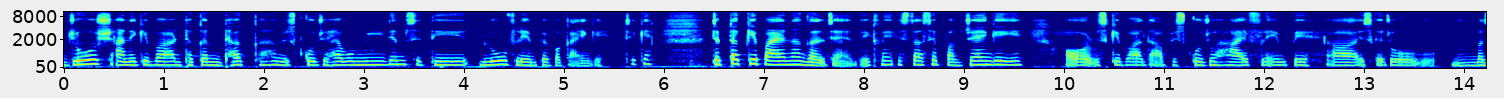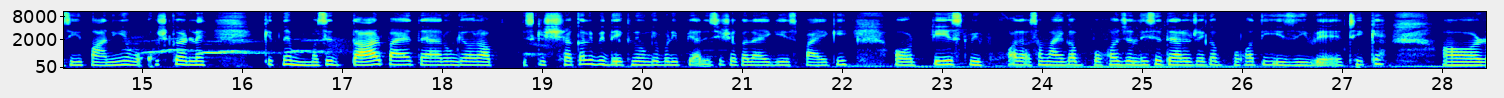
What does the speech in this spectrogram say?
जोश आने के बाद ढक्कन ढक हम इसको जो है वो मीडियम से थी लो फ्लेम पे पकाएँगे। ठीक है, जब तक के पाए ना गल जाएँ। देख लें, इस तरह से पक जाएँगे ये। और उसके बाद आप इसको जो हाई फ्लेम पे इसका जो, मज़ीद पानी है वो खुश कर लें। कितने मज़ेदार पाए तैयार होंगे और आप इसकी शक्ल भी देख लें होंगे, बड़ी प्यारी सी शक्ल आएगी इस पाए की और टेस्ट भी बहुत आसम आएगा, बहुत जल्दी से तैयार हो जाएगा, बहुत ही इजी वे है ठीक है? और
